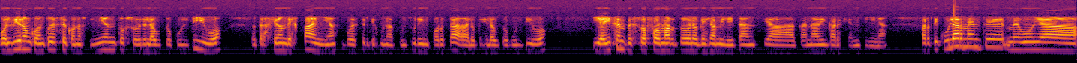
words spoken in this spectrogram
volvieron con todo ese conocimiento sobre el autocultivo, lo trajeron de España, se puede decir que es una cultura importada lo que es el autocultivo, y ahí se empezó a formar todo lo que es la militancia canábica argentina. Particularmente me voy a,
